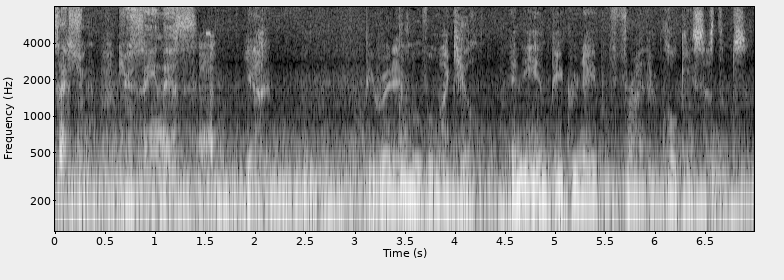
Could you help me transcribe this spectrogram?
section. You seen this? Yeah. Be ready to move on my kill. An EMP grenade will fry their cloaking systems.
